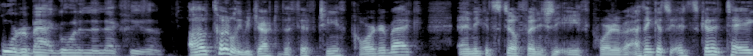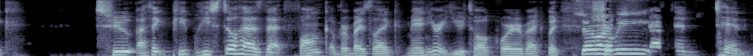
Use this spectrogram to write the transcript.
quarterback going in the next season? Oh, I'll totally be drafted the fifteenth quarterback, and he could still finish the eighth quarterback. I think it's it's going to take two. I think people he still has that funk of everybody's like, man, you're a Utah quarterback, but so are we drafted ten?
